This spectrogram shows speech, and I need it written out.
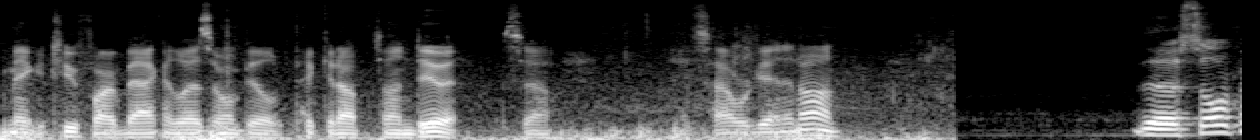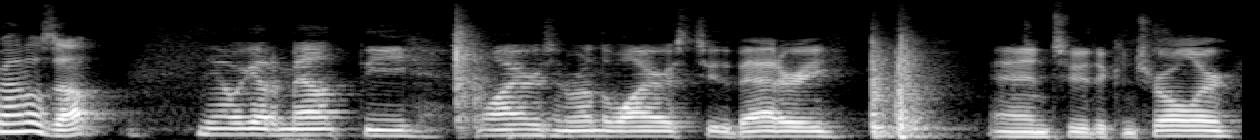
make it too far back, otherwise I won't be able to pick it up to undo it. So that's how we're getting it on. The solar panel's up. Now we gotta mount the wires and run the wires to the battery and to the controller.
